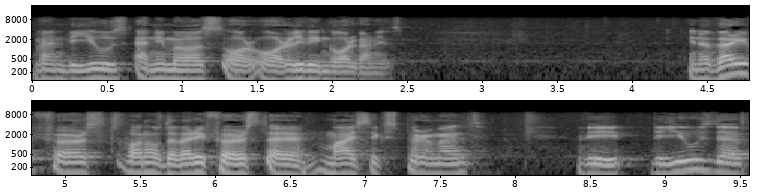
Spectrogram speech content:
when we use animals or, or living organisms. In a very first, one of the very first uh, mice experiment, we, we used the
